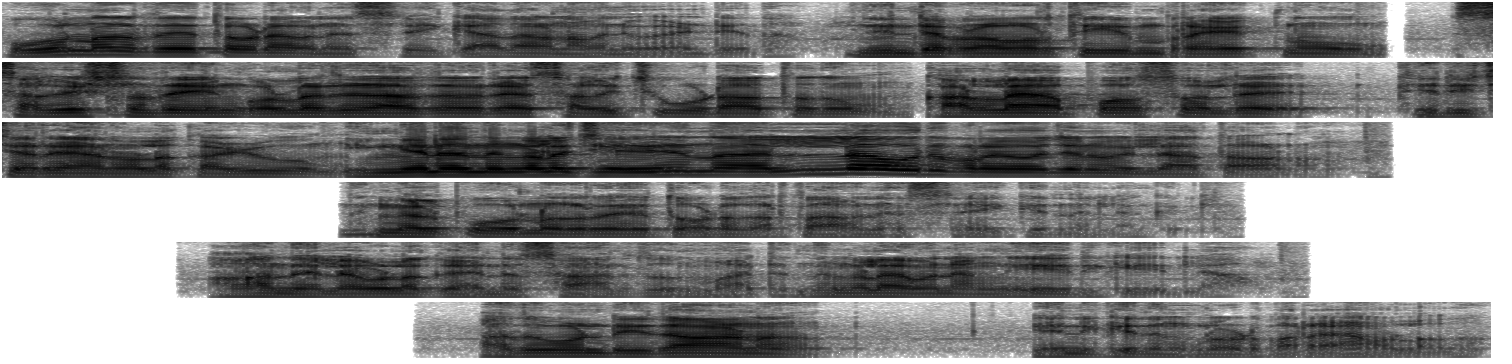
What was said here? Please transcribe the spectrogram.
പൂർണ ഹൃദയത്തോടെ അവനെ സ്നേഹിക്കുക. അതാണ് അവന് വേണ്ടിയത്. നിന്റെ പ്രവൃത്തിയും പ്രയത്നവും സഹിഷ്ണുതയും കൊള്ളരുതാത്തവരെ സഹിച്ചുകൂടാത്തതും കള്ള അപ്പോസോലെ തിരിച്ചറിയാനുള്ള കഴിവും ഇങ്ങനെ നിങ്ങൾ ചെയ്യുന്ന എല്ലാ ഒരു പ്രയോജനവും ഇല്ലാത്തതാണ്. നിങ്ങൾ പൂർണ ഹൃദയത്തോടെ കർത്താവിനെ സ്നേഹിക്കുന്നില്ലെങ്കിൽ. ആ നിലവിളക്ക് എന്റെ സ്ഥാനത്ത് നിന്ന് മാറ്റും. നിങ്ങളെ അവൻ അംഗീകരിക്കുകയില്ല. അതുകൊണ്ട് ഇതാണ് എനിക്ക് നിങ്ങളോട് പറയാനുള്ളത്.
